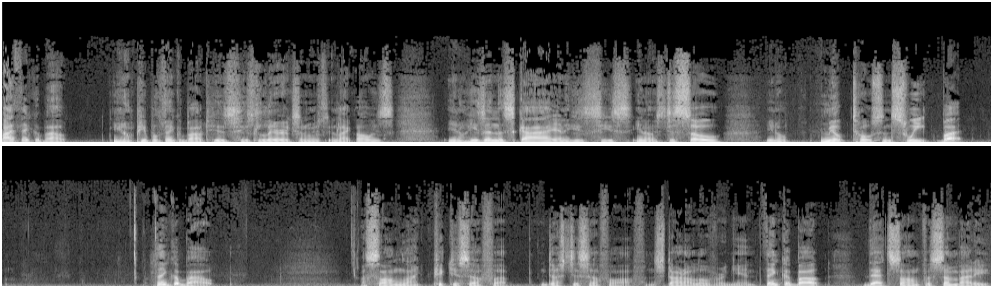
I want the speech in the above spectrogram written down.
I think about, you know, people think about his his lyrics and it's like, oh, he's, you know, he's in the sky and he's he's, you know, it's just so, you know, milk toast and sweet. But think about a song like "Pick Yourself Up." dust yourself off and start all over again. Think about that song for somebody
